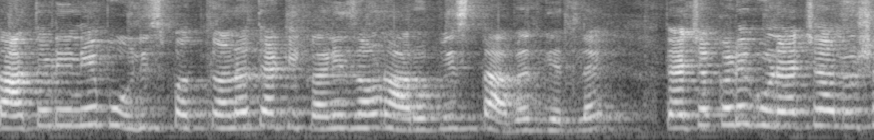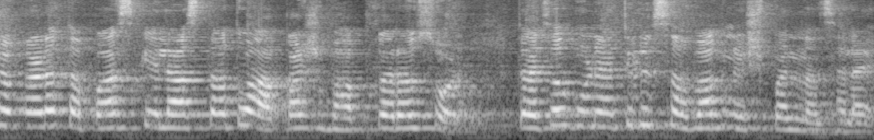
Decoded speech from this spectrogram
तातडीने पोलीस पथकानं त्या ठिकाणी जाऊन आरोपीस ताब्यात घेतलंय. त्याच्याकडे गुन्ह्याच्या अनुषंगानं तपास केला असता तो आकाश भापकर असून त्याचा गुन्ह्यातील सहभाग निष्पन्न झालाय.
